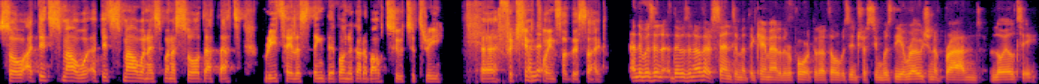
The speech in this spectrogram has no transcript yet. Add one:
So I did smile. I did smile when I when I saw that that retailers think they've only got about two to three uh, friction the, points on this side. And there was an there was another sentiment that came out of the report that I thought was interesting was the erosion of brand loyalty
